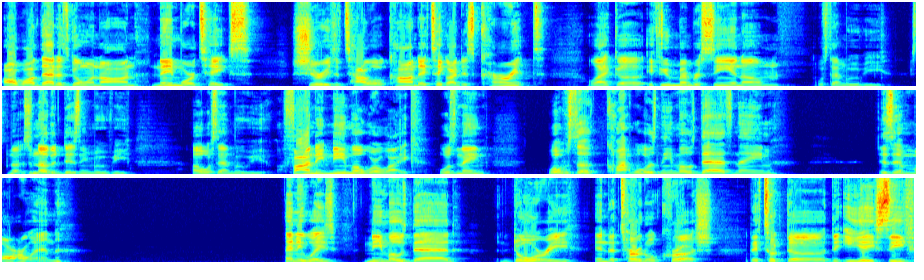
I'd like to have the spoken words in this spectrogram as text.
All while that is going on, Namor takes Shuri to Talokan. They take like this current, like uh, if you remember seeing um, what's that movie? It's, no, it's another Disney movie. Oh, uh, what's that movie? Finding Nemo. Where like what was the name? What was the what was Nemo's dad's name? Is it Marlin? Anyways, Nemo's dad Dory and the turtle Crush. They took the the EAC,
